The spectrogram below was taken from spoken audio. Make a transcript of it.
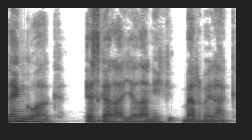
lengoak ez gara jadanik berberak.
